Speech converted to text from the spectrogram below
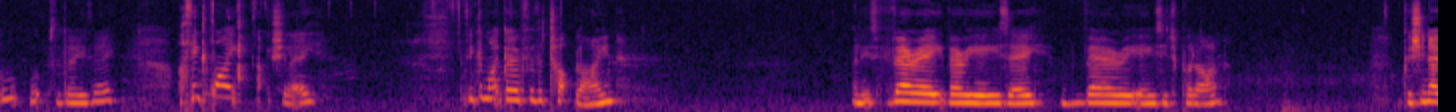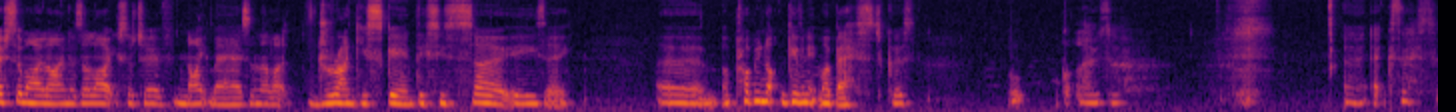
oh, whoops a daisy. I think I might, actually, I think I might go for the top line. And it's very, very easy, very easy to put on. Because you know some eyeliners are like sort of nightmares and they're like drag your skin. This is so easy. Um, I'm probably not giving it my best because oh, got loads of uh, excess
